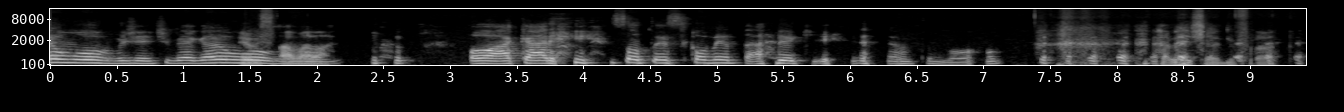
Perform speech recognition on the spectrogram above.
é um ovo, gente. BH é um Eu ovo. estava lá. Ó, a Karen soltou esse comentário aqui. Muito bom. Alexandre Frota.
